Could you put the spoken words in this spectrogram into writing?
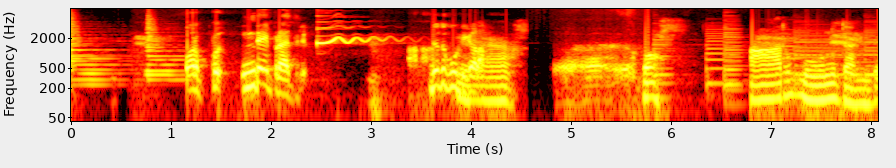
ഉറപ്പ് എന്റെ അഭിപ്രായത്തിൽ. ഇതൊന്ന് കൂട്ടിക്കളാം. ആറ് മൂന്ന് രണ്ട്.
